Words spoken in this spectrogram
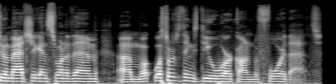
to a match against one of them. Um, what, what sorts of things do you work on before that?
